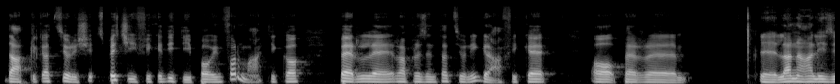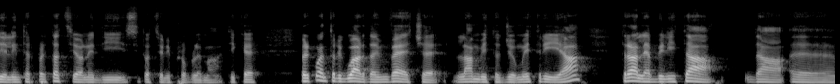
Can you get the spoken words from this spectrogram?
da applicazioni specifiche di tipo informatico per le rappresentazioni grafiche o per eh, eh, l'analisi e l'interpretazione di situazioni problematiche. Per quanto riguarda invece l'ambito geometria, tra le abilità da, eh,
